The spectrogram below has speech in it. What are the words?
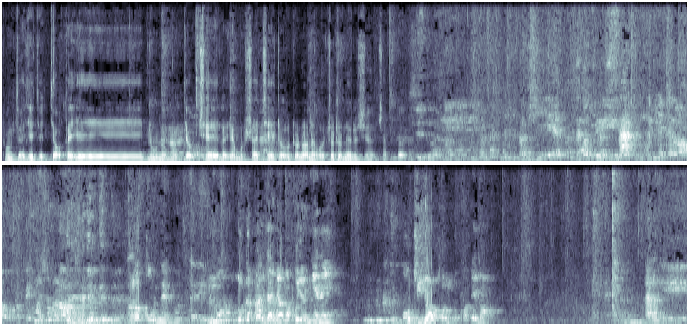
phong trợ cho chỗ bé nung là một chỗ chế là cho một sai chế chỗ chỗ nó là ở chỗ đó này nó sẽ chặt bờ. Ờ cũng lúc cái cái giải nó bây giờ nghe này. Ô chỉ giàu không có tên nó đâu gì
